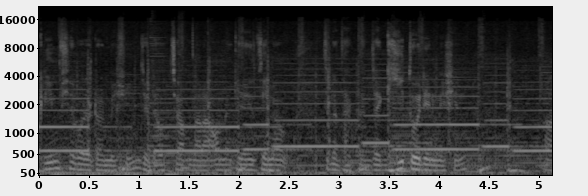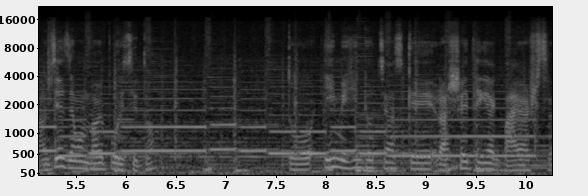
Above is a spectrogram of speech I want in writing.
ক্রিম সেপারেটর মেশিন, যেটা হচ্ছে আপনারা অনেকে জেনে জেনে থাকবেন যে ঘি তৈরির মেশিন। যে যেমনভাবে পরিচিত, তো এই মেশিনটা হচ্ছে আজকে রাজশাহী থেকে এক ভাই আসছে।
